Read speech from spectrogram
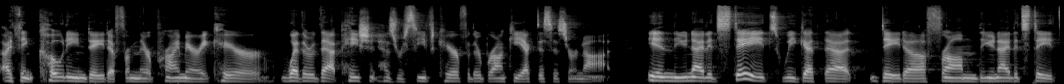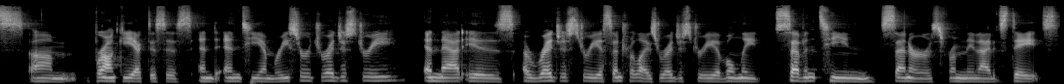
I think coding data from their primary care whether that patient has received care for their bronchiectasis or not. In the United States, we get that data from the United States um, Bronchiectasis and NTM Research Registry, and that is a registry, a centralized registry of only 17 centers from the United States.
